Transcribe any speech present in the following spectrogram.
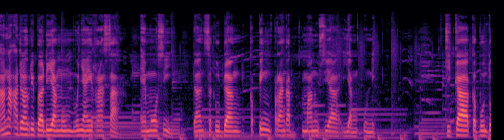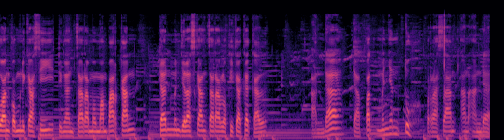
Anak adalah pribadi yang mempunyai rasa, emosi, dan segudang keping perangkat manusia yang unik. Jika kebuntuan komunikasi dengan cara memamparkan dan menjelaskan secara logika gagal, Anda dapat menyentuh perasaan anak Anda.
